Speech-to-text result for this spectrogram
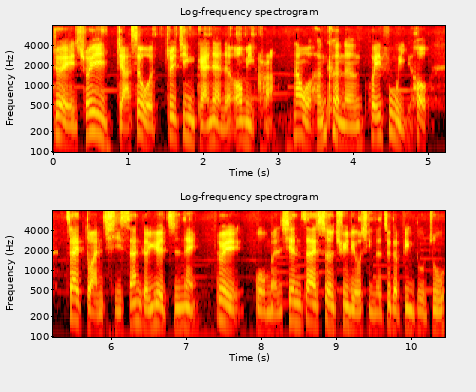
对，所以假设我最近感染了 Omicron，那我很可能恢复以后，在短期三个月之内，对我们现在社区流行的这个病毒株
